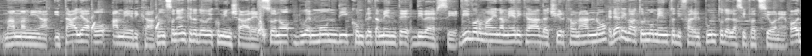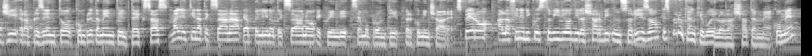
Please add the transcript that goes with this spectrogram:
Mamma mia, Italia o America? Non so neanche da dove cominciare. Sono due mondi completamente diversi. Vivo ormai in America da circa un anno ed è arrivato il momento di fare il punto della situazione. Oggi rappresento completamente il Texas, magliettina texana, cappellino texano e quindi siamo pronti per cominciare. Spero alla fine di questo video di lasciarvi un sorriso e spero che anche voi lo lasciate a me. Come?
